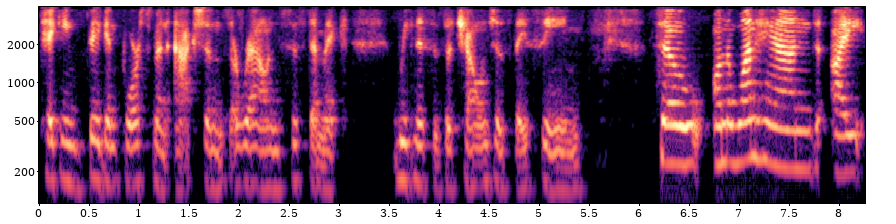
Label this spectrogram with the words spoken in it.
taking big enforcement actions around systemic weaknesses or challenges they see So on the one hand, I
